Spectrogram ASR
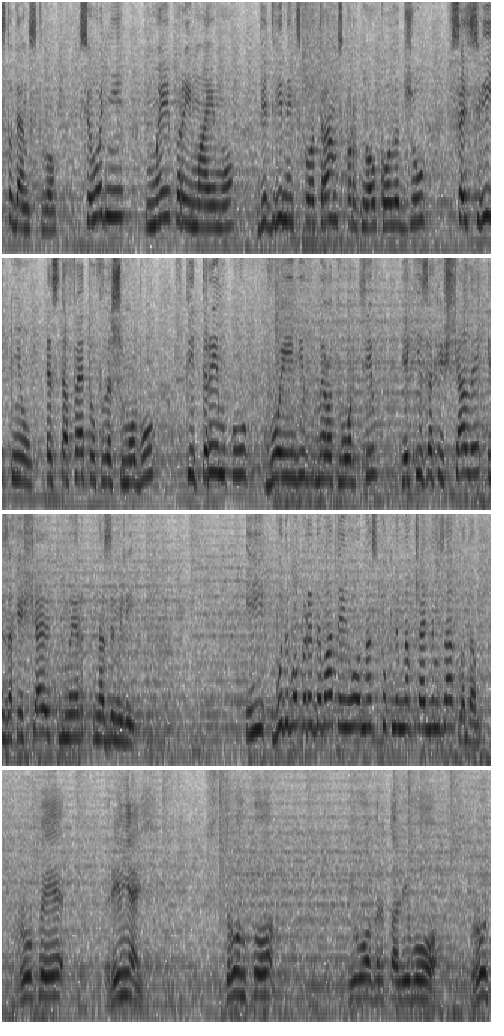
студентство, сьогодні ми переймаємо від Вінницького транспортного коледжу всесвітню естафету флешмобу в підтримку воїнів-миротворців, які захищали і захищають мир на землі. І будемо передавати його наступним навчальним закладам. Групи рівняйсь. Струнку півоберта ліво. Руч.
